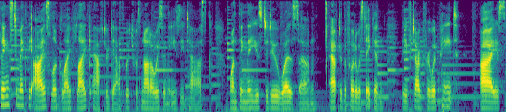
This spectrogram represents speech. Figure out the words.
Things to make the eyes look lifelike after death, which was not always an easy task. One thing they used to do was, um, after the photo was taken, the photographer would paint eyes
